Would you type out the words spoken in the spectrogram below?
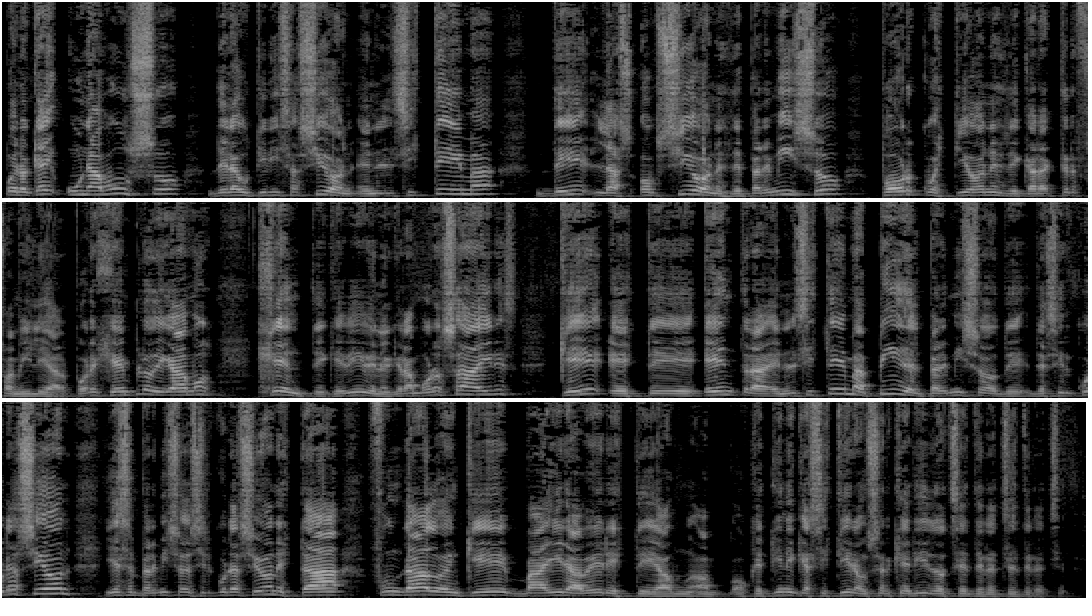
Bueno, que hay un abuso de la utilización en el sistema de las opciones de permiso por cuestiones de carácter familiar. Por ejemplo, digamos, gente que vive en el Gran Buenos Aires, que este, entra en el sistema, pide el permiso de, circulación y ese permiso de circulación está fundado en que va a ir a ver este, o que tiene que asistir a un ser querido, etcétera, etcétera, etcétera.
